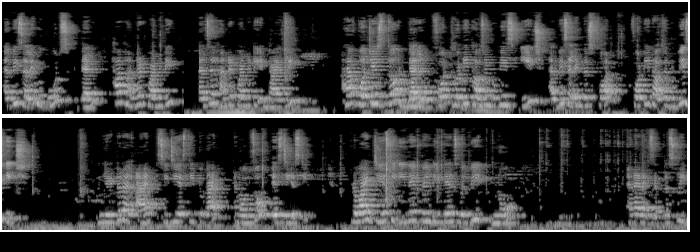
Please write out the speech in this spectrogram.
I'll be selling the goods. Then have 100 quantity. I'll sell 100 quantity entirely. I have purchased the Dell for 30,000 rupees each. I'll be selling this for 40,000 rupees each. Later I'll add CGST to that and also SGST. Provide GST e-way bill details will be no and I'll accept the screen.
